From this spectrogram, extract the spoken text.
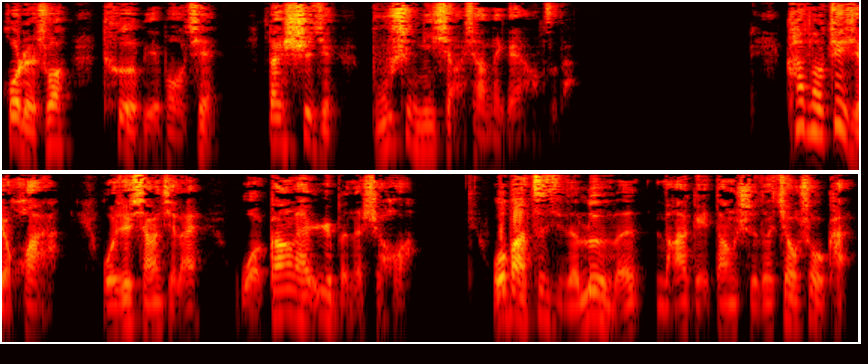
或者说特别抱歉，但事情不是你想象那个样子的。看到这些话呀，我就想起来我刚来日本的时候啊。我把自己的论文拿给当时的教授看，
